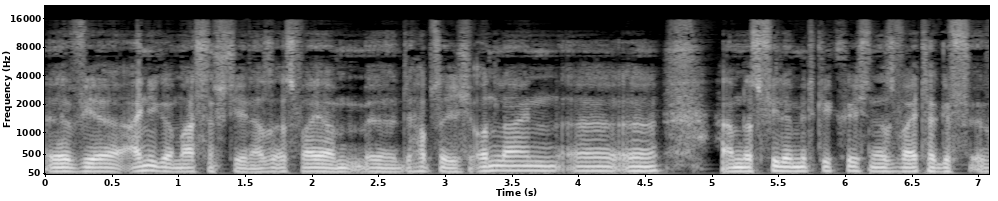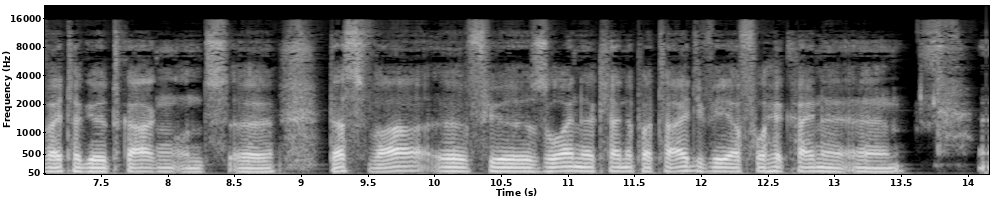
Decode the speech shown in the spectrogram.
äh, wir einigermaßen stehen. Also es war ja äh, hauptsächlich online, äh, äh, haben das viele mitgekriegt und das weiter weitergetragen und äh, das war äh, für so eine kleine Partei, die wir ja vorher keine äh,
